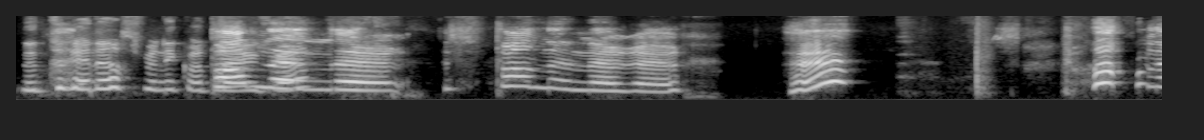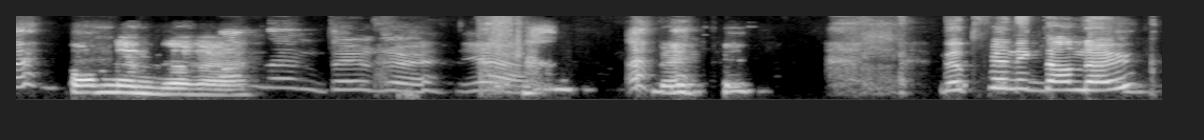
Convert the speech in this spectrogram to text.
De thrillers vind ik wat leuker. Spannender. Spannender. Spannendere. Spannendere. Ja. Nee. Dat vind ik dan leuk.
